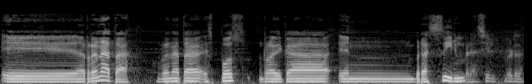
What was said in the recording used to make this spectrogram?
Eh, Renata, Renata Espos, radicada en Brasil. Brasil, ¿verdad?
